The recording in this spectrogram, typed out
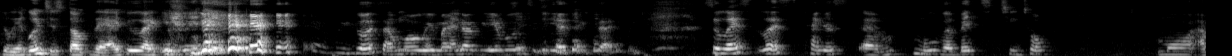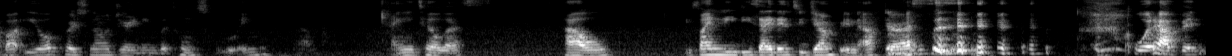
so we are going to stop there. I feel like if we, if we go some more, we might not be able to. Yes, exactly. So let's let's kind of um, move a bit to talk more about your personal journey with homeschooling. Um, can you tell us how you finally decided to jump in after us? what happened?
